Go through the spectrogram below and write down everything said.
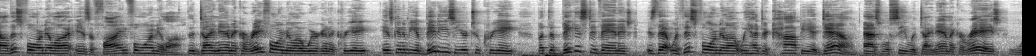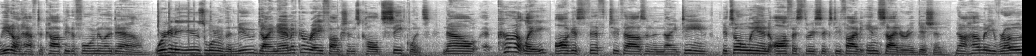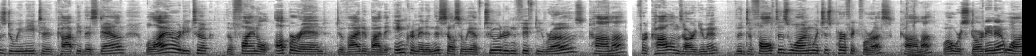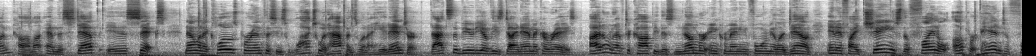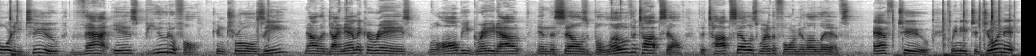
Now this formula is a fine formula. The dynamic array formula we're going to create is going to be a bit easier to create, but the biggest advantage is that with this formula, we had to copy it down. As we'll see with dynamic arrays, we don't have to copy the formula down. We're going to use one of the new dynamic array functions called sequence. Now, currently, August 5th, 2019, it's only in Office 365 Insider Edition. Now, how many rows do we need to copy this down? Well, I already took the final upper end divided by the increment in this cell. So we have 250 rows, comma. For columns argument, the default is 1, which is perfect for us, comma. Well, we're starting at 1, comma. And the step is 6. Now, when I close parentheses, watch what happens when I hit Enter. That's the beauty of these dynamic arrays. I don't have to copy this number incrementing formula down. And if I change the final upper end to 42, that is beautiful. Control Z. Now the dynamic arrays will all be grayed out in the cells below the top cell. The top cell is where the formula lives. F2. We need to join it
